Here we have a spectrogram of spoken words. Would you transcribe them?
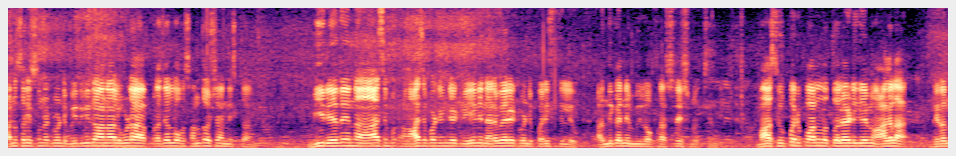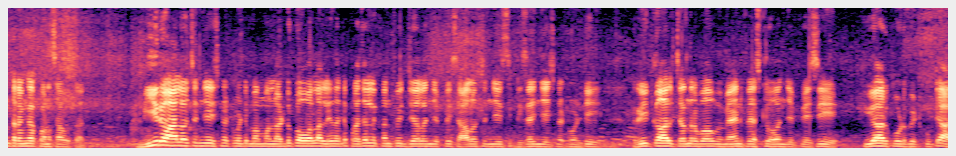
అనుసరిస్తున్నటువంటి విధి విధానాలు కూడా ప్రజల్లో ఒక సంతోషాన్ని ఇస్తాను మీరు ఏదైనా ఆశ ఆశపడినటువంటి ఏది నెరవేరేటువంటి పరిస్థితి లేవు. అందుకనే మీలో ఫ్రస్ట్రేషన్ వచ్చింది. మా సుపరిపాలనలో తొలి ఆగల నిరంతరంగా కొనసాగుతారు మీరు ఆలోచన చేసినటువంటి మమ్మల్ని అడ్డుకోవాలా? లేదంటే ప్రజల్ని కన్ఫ్యూజ్ చేయాలని చెప్పేసి ఆలోచన చేసి డిజైన్ చేసినటువంటి రీకాల్ చంద్రబాబు మేనిఫెస్టో అని చెప్పేసి క్యూఆర్ కోడ్ పెట్టుకుంటే ఆ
